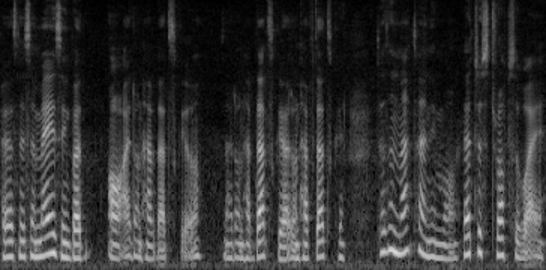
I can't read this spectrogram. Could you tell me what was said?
person is amazing, but oh, I don't have that skill. I don't have that skill. I don't have that skill It doesn't matter anymore. That just drops away.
